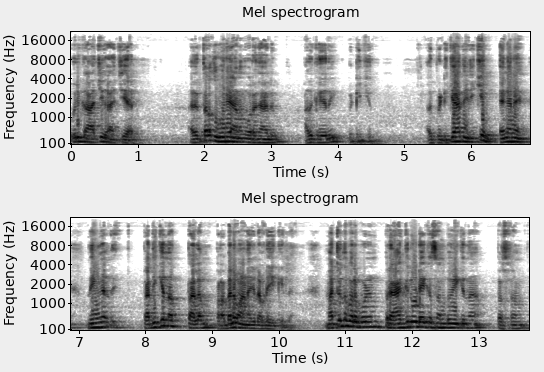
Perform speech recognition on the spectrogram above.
ഒരു കാച്ച് കാച്ചിയാൽ അത് എത്ര ദൂരെയാണെന്ന് പറഞ്ഞാലും അത് കയറി പിടിക്കുന്നു. അത് പിടിക്കാതിരിക്കും. എങ്ങനെ? നിങ്ങൾ പതിക്കുന്ന തലം പ്രബലമാണെങ്കിൽ അവിടേക്കില്ല. മറ്റൊന്ന് പലപ്പോഴും പ്രാക്കിലൂടെയൊക്കെ സംഭവിക്കുന്ന പ്രശ്നം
